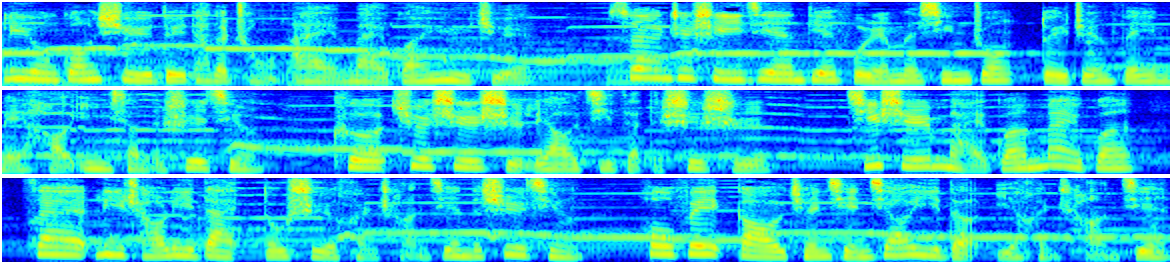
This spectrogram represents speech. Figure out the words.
利用光绪对她的宠爱卖官鬻爵，虽然这是一件颠覆人们心中对珍妃美好印象的事情，可却是史料记载的事实。其实买官卖官在历朝历代都是很常见的事情，后妃搞权钱交易的也很常见，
